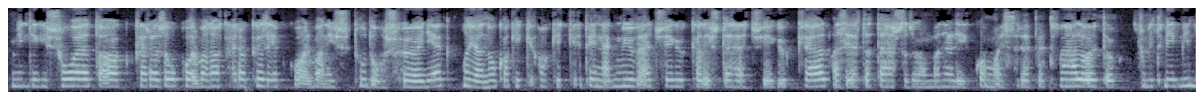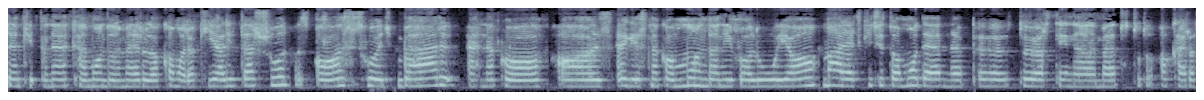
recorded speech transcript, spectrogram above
mindig is voltak, akár az ókorban, akár a középkorban is tudós hölgyek, olyanok, akik, akik tényleg műveltségükkel és tehetségükkel azért a társadalomban elég komoly szerepet vállaltak. amit még mindenképpen el kell mondanom erről a kamara kiállításról, az az, hogy bár ennek a, az egésznek a mondani valója már egy kicsit a modernebb történelmet, akár a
